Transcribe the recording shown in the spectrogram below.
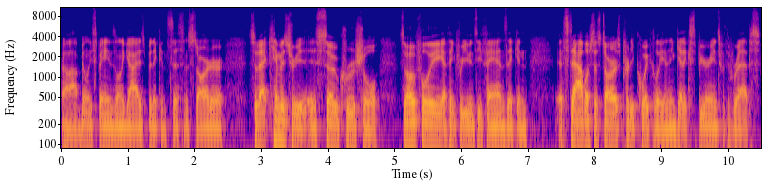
Uh, Billy Spain's the only guy who's been a consistent starter. So that chemistry is so crucial. So hopefully, I think for UNC fans, they can establish the starters pretty quickly and then get experience with reps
